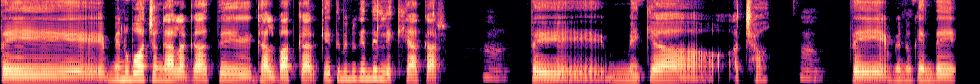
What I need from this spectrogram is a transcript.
ਤੇ ਮੈਨੂੰ ਬਹੁਤ ਚੰਗਾ ਲੱਗਾ ਤੇ ਗੱਲਬਾਤ ਕਰਕੇ ਤੇ ਮੈਨੂੰ ਕਹਿੰਦੇ ਲਿਖਿਆ ਕਰ। ਤੇ ਮੈਂ ਕਿਹਾ ਅੱਛਾ। ਤੇ ਮੈਨੂੰ ਕਹਿੰਦੇ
